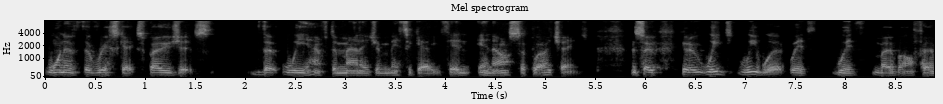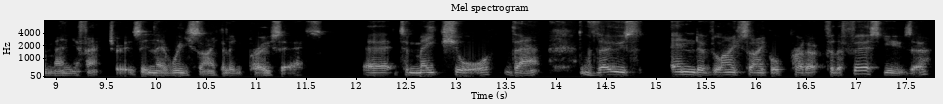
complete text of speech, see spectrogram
one of the risk exposures that we have to manage and mitigate in, in our supply chains. And so, you know, we we work with with mobile phone manufacturers in their recycling process uh, to make sure that those end of life cycle product for the first user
